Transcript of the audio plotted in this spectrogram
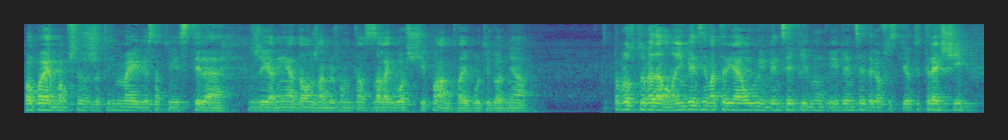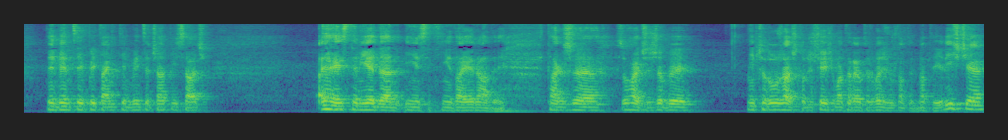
bo powiem Wam szczerze, że tych maili ostatnio jest tyle, że ja nie nadążam, już mam teraz zaległości ponad 2,5 tygodnia. Po prostu wiadomo, im więcej materiałów, im więcej filmów, im więcej tego wszystkiego, tych treści, tym więcej pytań, tym więcej trzeba pisać. A ja jestem jeden i niestety nie daję rady. Także słuchajcie, żeby nie przedłużać, to dzisiejszy materiał też będzie już na, tej, na tej liście.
